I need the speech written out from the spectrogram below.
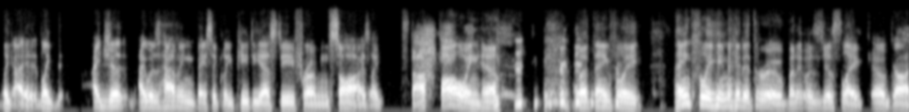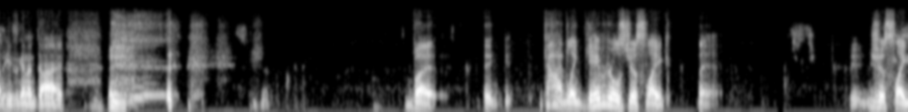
Like I like I just I was having basically PTSD from Saw. I was like, stop following him. but thankfully, thankfully he made it through. But it was just like, oh god, he's gonna die. but it- God, like Gabriel's just like just like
